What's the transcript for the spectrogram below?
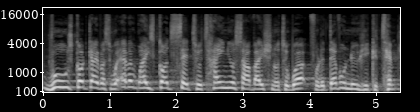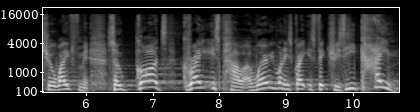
rules God gave us, whatever ways God said to attain your salvation or to work for, the devil knew he could tempt you away from it. So God's greatest power and where he won his greatest victories, he came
